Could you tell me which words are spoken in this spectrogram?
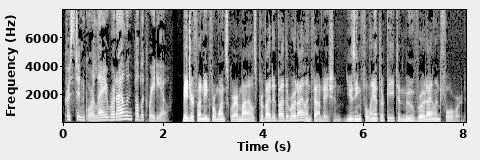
Kristen Gourlay, Rhode Island Public Radio. Major funding for One Square Miles provided by the Rhode Island Foundation, using philanthropy to move Rhode Island forward.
